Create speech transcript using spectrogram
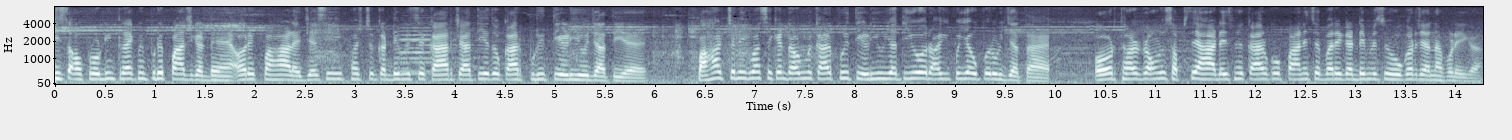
इस ऑफ़ रोडिंग ट्रैक में पूरे पाँच गड्ढे हैं और एक पहाड़ है। जैसे ही फ़र्स्ट गड्ढे में से कार जाती है तो कार पूरी टेढ़ी हो जाती है। पहाड़ चढ़ने के बाद सेकेंड राउंड में कार पूरी टेढ़ी हो जाती है और आगे पहिया ऊपर उड़ जाता है। और थर्ड राउंड सबसे हार्ड है, इसमें कार को पानी से भरे गड्ढे में से होकर जाना पड़ेगा।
